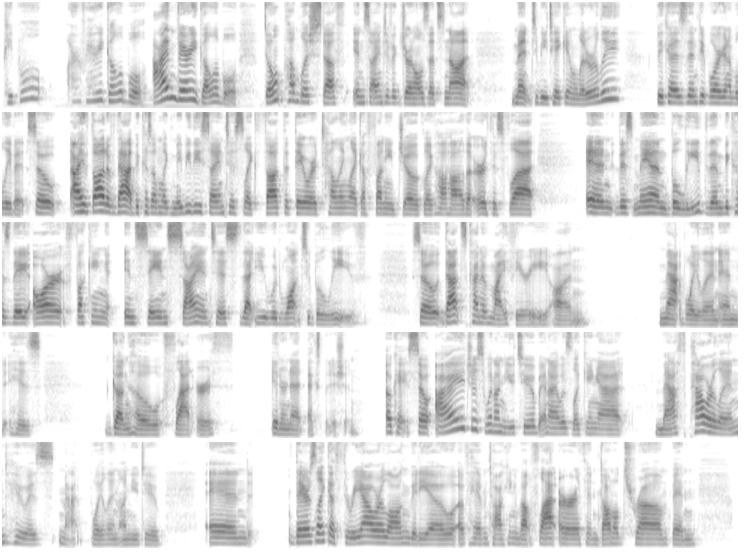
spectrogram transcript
people are very gullible. I'm very gullible. Don't publish stuff in scientific journals that's not meant to be taken literally because then people are going to believe it. So I thought of that because I'm like maybe these scientists like thought that they were telling like a funny joke like haha the earth is flat and this man believed them because they are fucking insane scientists that you would want to believe. So that's kind of my theory on Matt Boylan and his gung ho flat earth internet expedition. Okay, so I just went on YouTube and I was looking at Math Powerland, who is Matt Boylan on YouTube. And there's like a three hour long video of him talking about flat earth and Donald Trump and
